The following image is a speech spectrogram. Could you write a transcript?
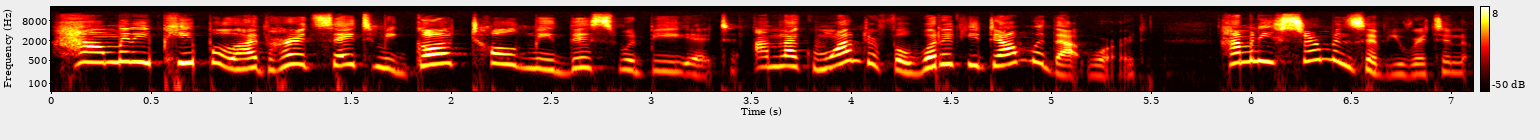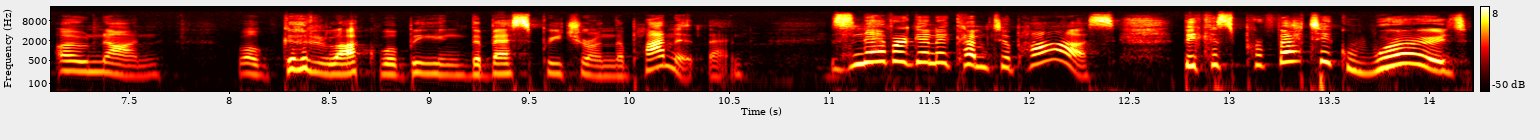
How many people I've heard say to me, God told me this would be it? I'm like, wonderful. What have you done with that word? How many sermons have you written? Oh, none. Well, good luck with being the best preacher on the planet then. It's never going to come to pass because prophetic words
